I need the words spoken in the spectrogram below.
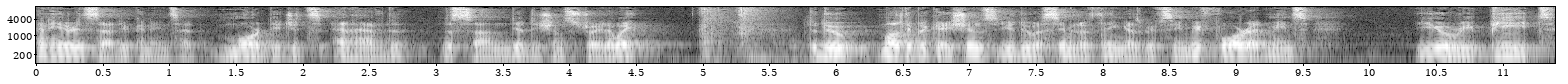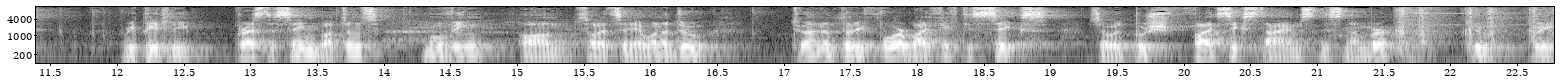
And here instead you can insert more digits and have the, the sum, the addition straight away. To do multiplications, you do a similar thing as we've seen before. That means you repeat, repeatedly press the same buttons, moving on. So let's say I want to do 234 by 56. So we'll push five, six times this number. Two, three,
